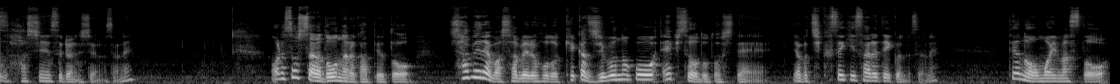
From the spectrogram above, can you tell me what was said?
ず発信するようにしてるんですよね。俺そしたらどうなるかっていうと、喋れば喋るほど結果自分のこうエピソードとしてやっぱ蓄積されていくんですよね。っていうのを思いますと、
